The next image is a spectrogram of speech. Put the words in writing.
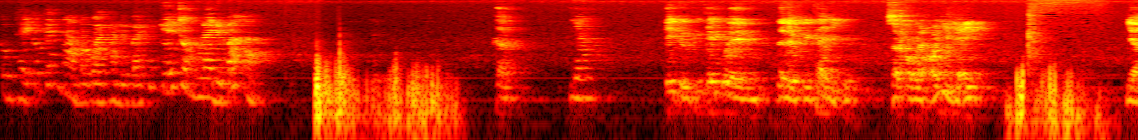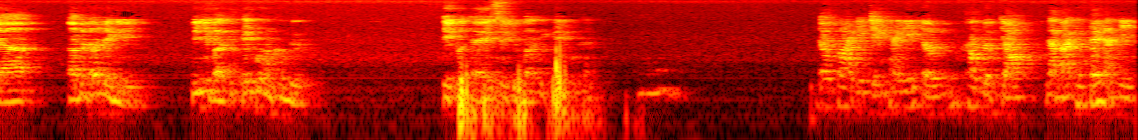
không thể có cách nào mà hoàn thành được bài thiết kế trong hôm nay được bác à Thanh, Dạ ý tưởng thiết kế của em đã được triển khai gì chưa? sao con lại hỏi như vậy Dạ, ở bên đó đề nghị, nếu như bản thiết kế của Hân không được, thì có thể sử dụng bản thiết kế có ai đi triển khai ý tưởng Không được chọn là bản thiết kế làm gì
